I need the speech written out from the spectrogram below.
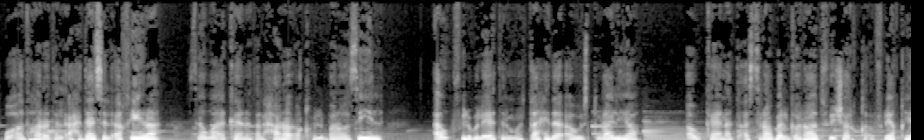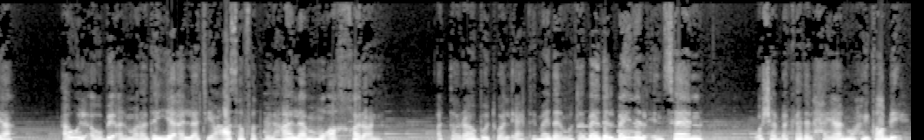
وأظهرت الأحداث الأخيرة سواء كانت الحرائق في البرازيل أو في الولايات المتحدة أو أستراليا أو كانت أسراب الجراد في شرق أفريقيا أو الأوبئة المرضية التي عصفت بالعالم مؤخرا. الترابط والاعتماد المتبادل بين الإنسان وشبكات الحياة المحيطة به.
